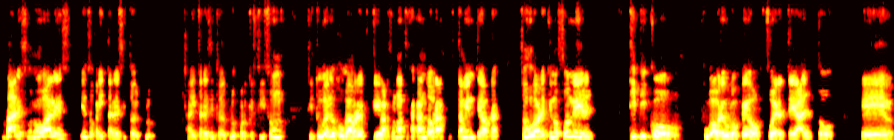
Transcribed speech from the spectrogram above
vales o no vales, pienso que ahí está el éxito del club. Ahí está el éxito del club porque si son, si tú ves los jugadores que Barcelona está sacando ahora, justamente ahora, son jugadores que no son el típico jugador europeo, fuerte, alto, eh,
